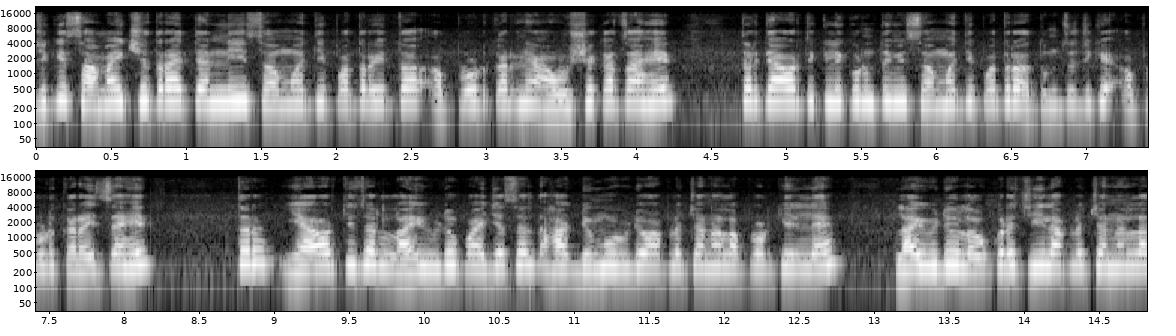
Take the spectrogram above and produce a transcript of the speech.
जे की सामायिक क्षेत्र आहे त्यांनी सहमतीपत्र इथं अपलोड करणे आवश्यकच आहे. तर त्यावरती क्लिक करून तुम्ही सहमतीपत्र तुमचं जे काही अपलोड करायचं आहे. तर यावरती जर लाईव्ह व्हिडिओ पाहिजे असेल तर हा डेमो व्हिडिओ आपल्या चॅनल अपलोड केलेला आहे. लाईव्ह व्हिडिओ लवकरच येईल आपल्या चॅनलला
